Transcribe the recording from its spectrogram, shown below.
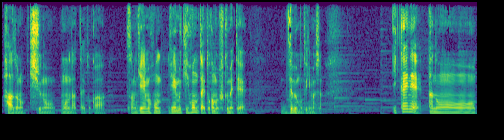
ハードの機種のものだったりとかそのゲーム本ゲーム機本体とかも含めて全部持ってきました。一回ねあのー、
